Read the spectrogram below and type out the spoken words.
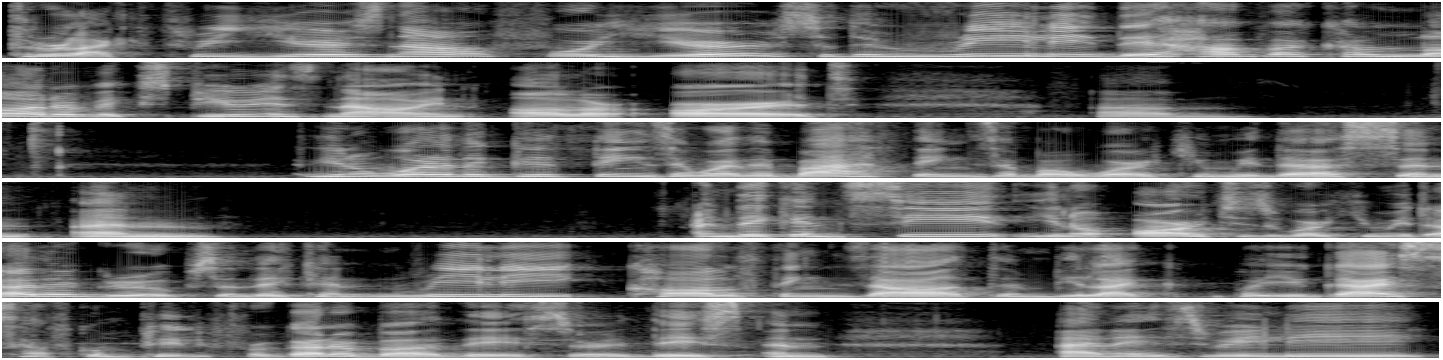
through like three years now, four years. So they really they have like a lot of experience now in all our art. Um, you know, what are the good things and what are the bad things about working with us and and and they can see, you know, artists working with other groups and they can really call things out and be like, but you guys have completely forgot about this or this and and it's really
